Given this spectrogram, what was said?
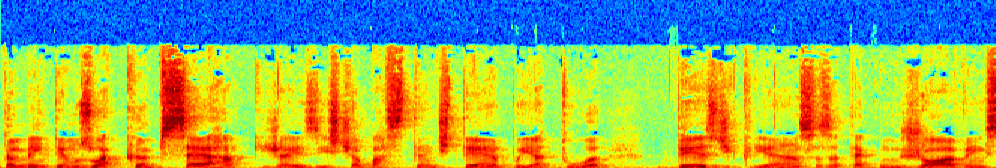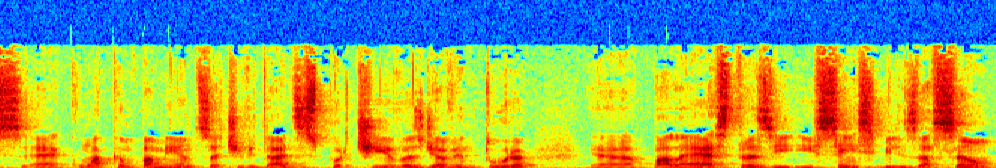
Também temos o Acamp Serra, que já existe há bastante tempo e atua desde crianças até com jovens, é, com acampamentos, atividades esportivas, de aventura, é, palestras e, e sensibilização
